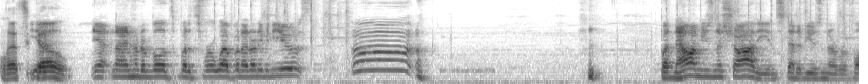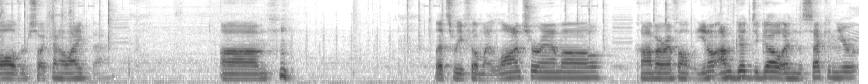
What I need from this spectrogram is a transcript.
Let's Yeah. go. Yeah, 900 bullets, but it's for a weapon I don't even use. Ah! but now I'm using a shoddy instead of using a revolver, so I kind of like that. Um, let's refill my launcher ammo, combat rifle. You know, I'm good to go. And the second you're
